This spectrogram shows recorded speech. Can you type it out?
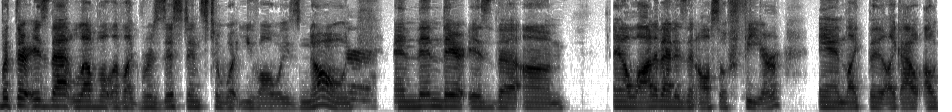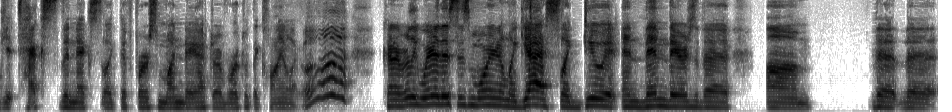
but there is that level of like resistance to what you've always known, sure. and then there is the um, and a lot of that is then also fear and like the like I'll, I'll get texts the next like the first monday after i've worked with the client like oh can i really wear this this morning i'm like yes like do it and then there's the um the the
